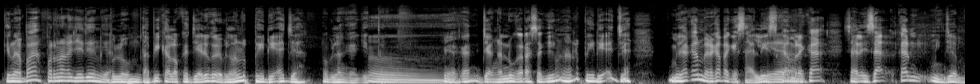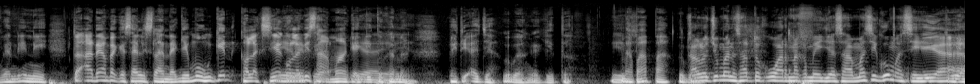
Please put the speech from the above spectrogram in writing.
Kenapa? Pernah kejadian nggak? Belum, tapi kalau kejadian gue udah bilang lu pede aja. Gue bilang kayak gitu. Hmm. Ya kan, jangan lu ngerasa gimana, lu pede aja. Misalkan mereka pakai stylist Iya. kan, mereka stylist kan minjem kan ini. Tuh ada yang pakai stylist lain lagi, mungkin koleksinya kurang lebih ya. sama kayak Iya, gitu iya, karena iya. pede aja. Gue bilang kayak gitu. Iya Nggak sih. apa-apa. Kalau cuma satu warna kemeja sama sih gue masih Iya. ya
